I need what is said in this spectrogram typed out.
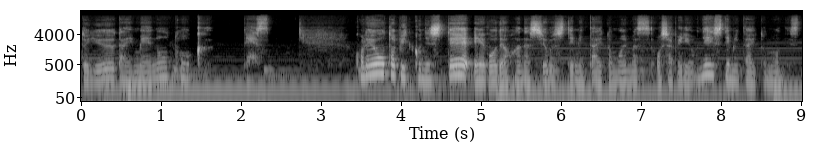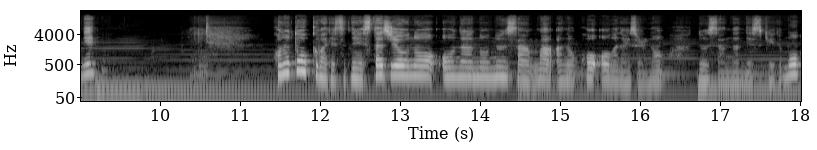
という題名のトークです。これをトピックにして英語でお話をしてみたいと思います。おしゃべりをね、してみたいと思うんですね。このトークはですね、スタジオのオーナーのヌーさん、まあ、あの、コーオーガナイザーのヌーさんなんですけれども、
